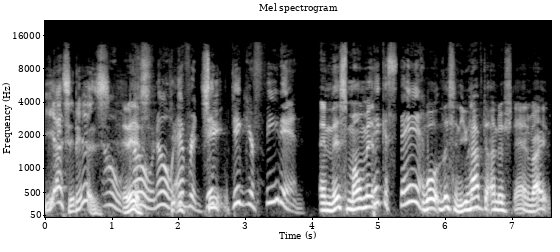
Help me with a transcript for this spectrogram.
Yes, it is. No, It is. no, no, Everett, See- dig, dig your feet in. In this moment, Take a stand. Well, listen, you have to understand, right?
